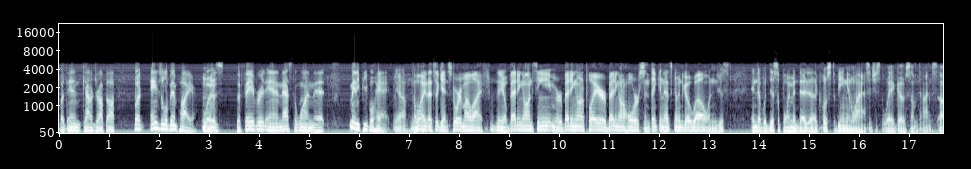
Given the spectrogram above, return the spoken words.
but then kind of dropped off. But Angel of Empire Mhm. was the favorite, and that's the one that many people had. Yeah, no, that's again story of my life. You know, betting on team or betting on a player or betting on a horse and thinking that's going to go well and just end up with disappointment that uh, close to being in last. It's just the way it goes sometimes. So,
